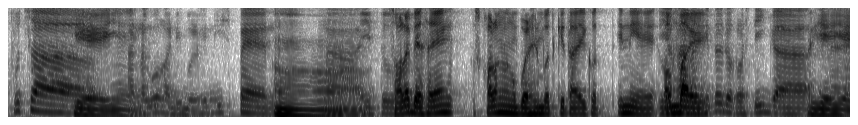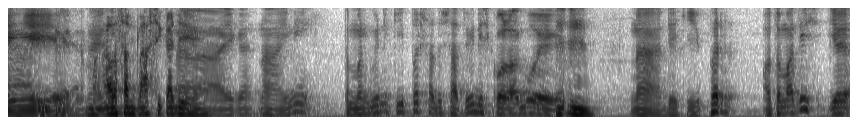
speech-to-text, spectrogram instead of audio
futsal. Iya, iya. Karena gue nggak dibolehin dispen. Oh. Nah, itu. Soalnya biasanya sekolah nggak ngebolehin buat kita ikut ini ya, Ya, lomba karena ya. kita udah kelas 3 Oh, iya iya iya iya. Emang alasan klasik aja ya. Nah, iya kan. Nah, ini teman gue ini kiper satu-satunya di sekolah gue ya kan. Mm-mm. Nah, dia kiper otomatis ya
